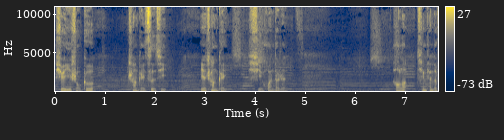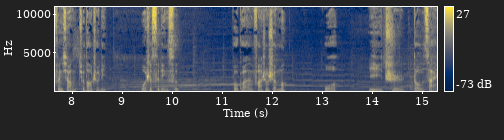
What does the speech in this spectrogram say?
学一首歌，唱给自己，也唱给喜欢的人。好了，今天的分享就到这里，我是四零四。不管发生什么，我一直都在。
